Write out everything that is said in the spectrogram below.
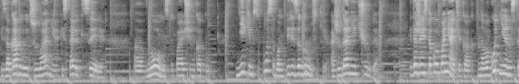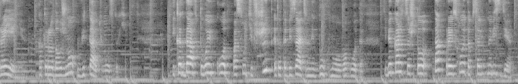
и загадывают желания и ставят цели э, в новом наступающем году. Неким способом перезагрузки, ожидания чуда. И даже есть такое понятие, как новогоднее настроение, которое должно витать в воздухе. И когда в твой код, по сути, вшит этот обязательный дух Нового года, тебе кажется, что так происходит абсолютно везде –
